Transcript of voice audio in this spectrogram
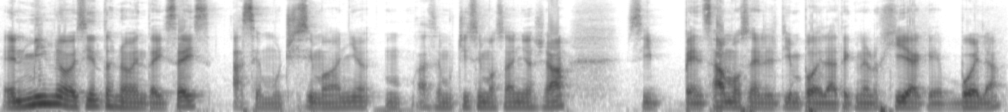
En 1996, hace, muchísimo año, hace muchísimos años ya, si pensamos en el tiempo de la tecnología que vuela,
